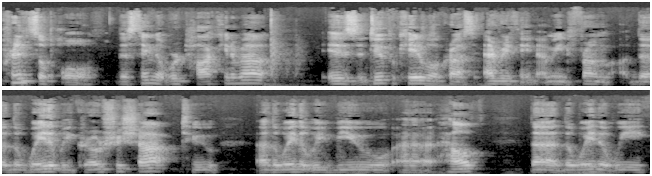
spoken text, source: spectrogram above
principle, this thing that we're talking about, is duplicatable across everything. I mean, from the the way that we grocery shop to uh, the way that we view uh, health, the the way that we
